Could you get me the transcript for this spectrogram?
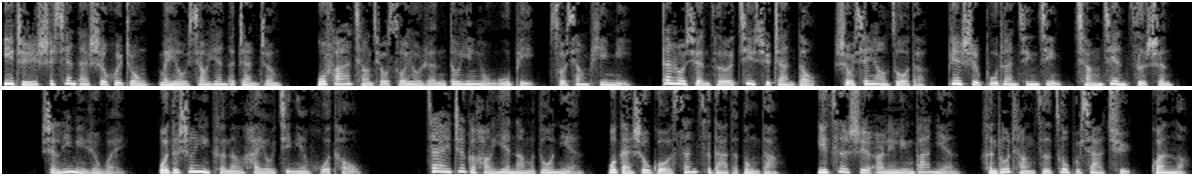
一直是现代社会中没有硝烟的战争，无法强求所有人都英勇无比、所向披靡。但若选择继续战斗，首先要做的便是不断精进、强健自身。沈立敏认为，我的生意可能还有几年活头。在这个行业那么多年，我感受过三次大的动荡：一次是二零零八年，很多厂子做不下去，关了；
